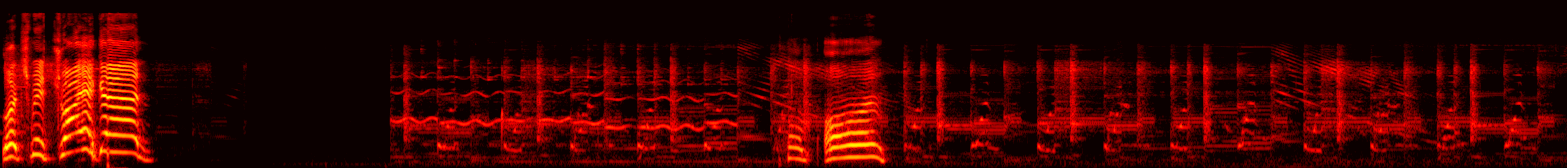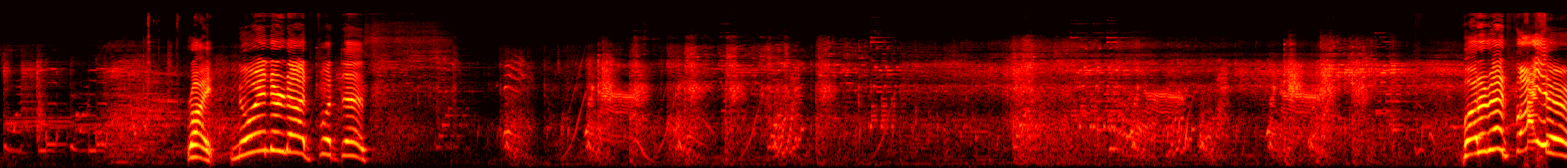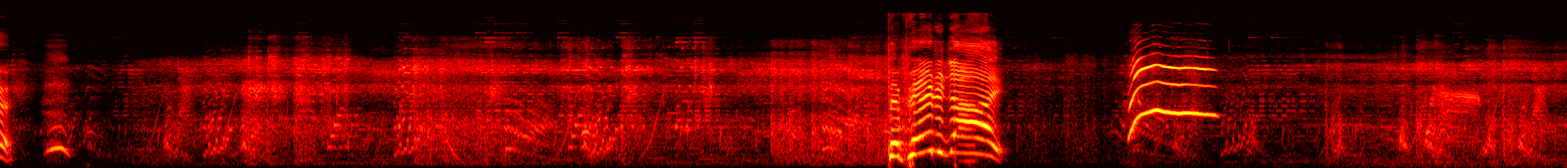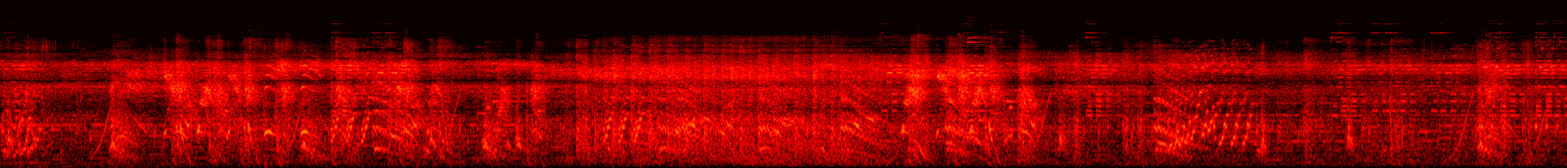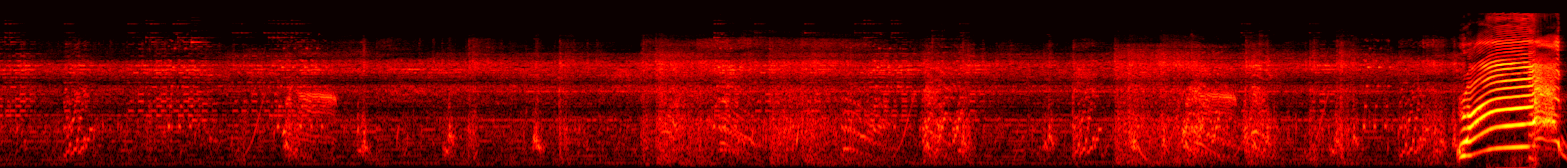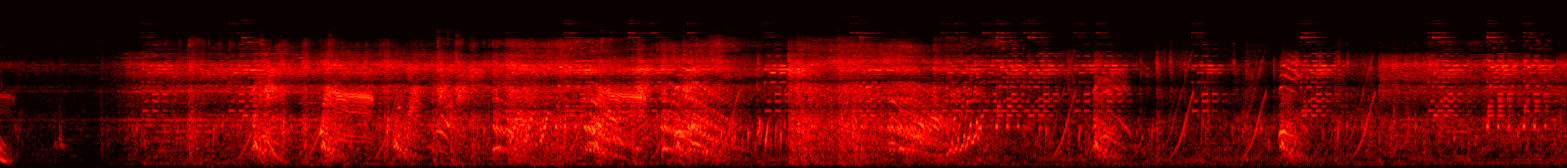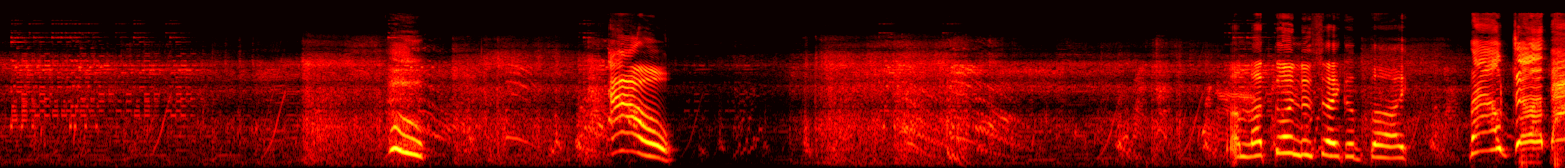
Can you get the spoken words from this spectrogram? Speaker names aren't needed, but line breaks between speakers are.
Let me try again! Come on. Right, no internet for this. Prepare to die! Run! Ow! I'm not going to say goodbye. Well, do that!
